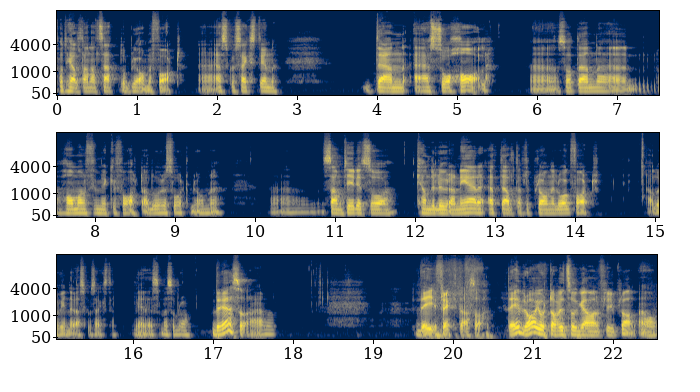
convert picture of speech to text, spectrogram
på ett helt annat sätt och bli av med fart. Eh, SK60 den är så hal. eh, Så att den, har man för mycket fart, då är det svårt att bli av med Samtidigt så kan du lura ner ett Delta-flygplan i låg fart, ja då vinner SK60. Det är det som är så bra. Det är så? Jajamän. Det är ju fräckt alltså. Det är bra gjort av ett så gammalt flygplan. Ja,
